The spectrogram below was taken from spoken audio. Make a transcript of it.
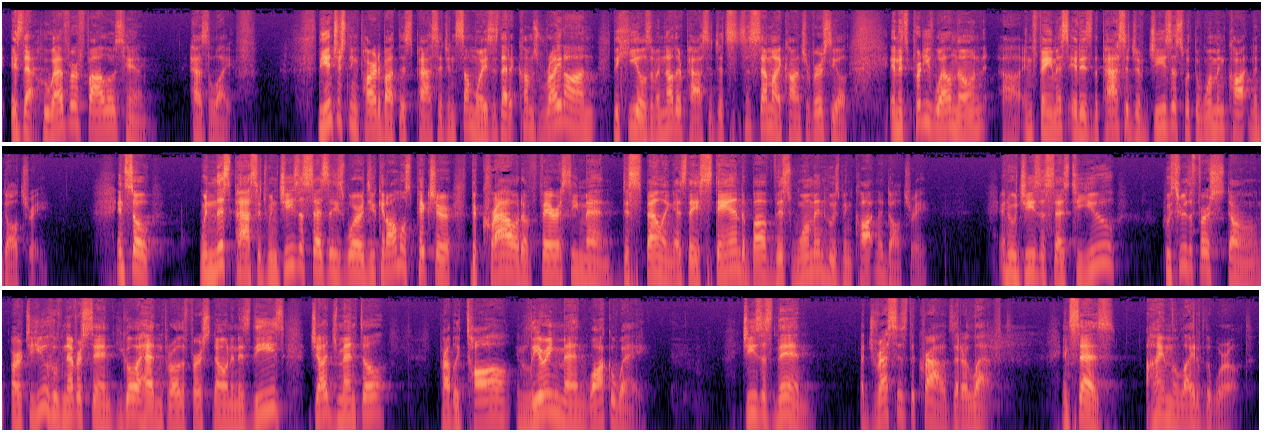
is that whoever follows him has life. The interesting part about this passage, in some ways, is that it comes right on the heels of another passage that's semi controversial. And it's pretty well known uh, and famous. It is the passage of Jesus with the woman caught in adultery. And so, when this passage, when Jesus says these words, you can almost picture the crowd of Pharisee men dispelling as they stand above this woman who's been caught in adultery and who Jesus says, To you who threw the first stone, or to you who've never sinned, you go ahead and throw the first stone. And as these judgmental, probably tall and leering men walk away, Jesus then addresses the crowds that are left and says, I am the light of the world.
